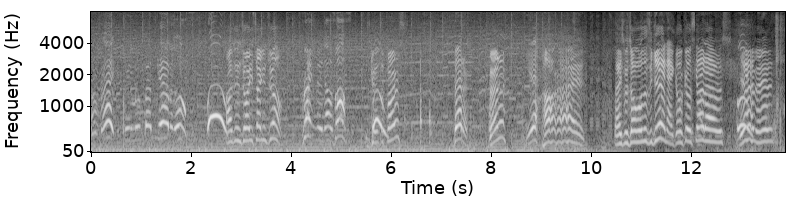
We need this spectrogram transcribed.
All right, get ready to move about the cabin. Oh, Woo! How'd you enjoy your second jump? great, man. That was awesome. As good as the first? Better. Better? Yeah. All right. Thanks for jumping with us again at Gold Coast Skydivers. Yeah, baby.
